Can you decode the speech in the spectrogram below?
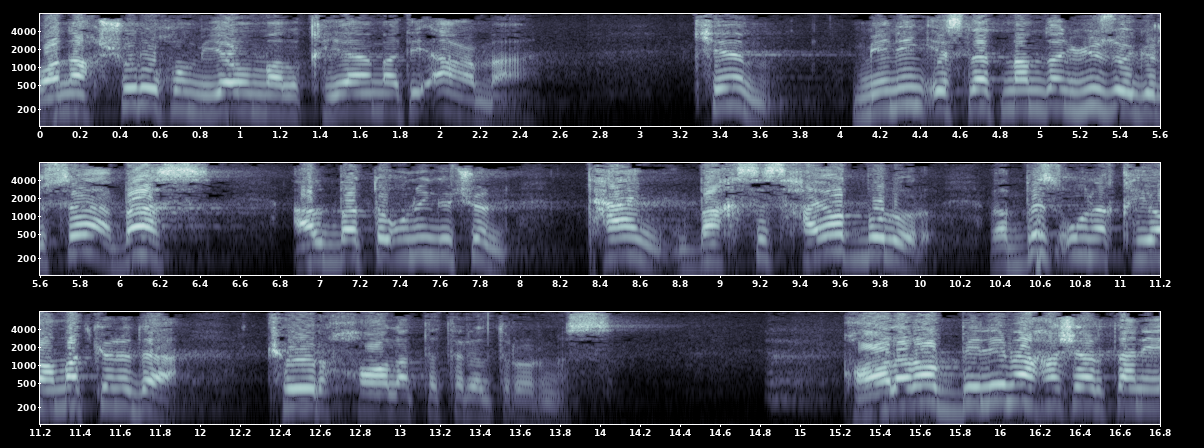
va nahshuruhum yawmal qiyamati a'ma. Kim mening eslatmamdan yuz o'girsa, bas, albatta uning uchun tang, baxtsiz hayot bo'lur va biz uni qiyomat kunida ko'r holatda tiriltiramiz. Qala robbi lima hashartani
